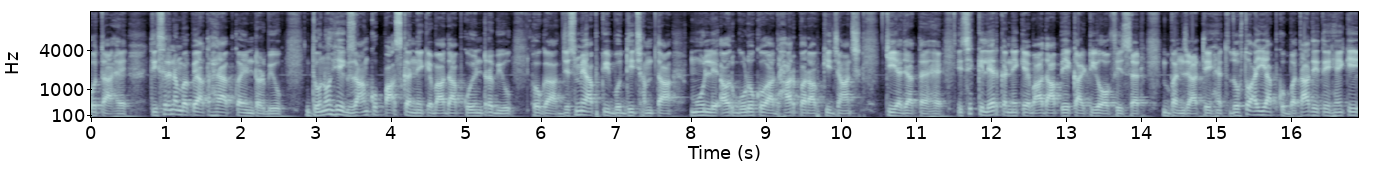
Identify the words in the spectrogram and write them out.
होता है। तीसरे नंबर पर आता है आपका इंटरव्यू दोनों ही एग्ज़ाम को पास करने के बाद आपको इंटरव्यू होगा, जिसमें आपकी बुद्धि क्षमता, मूल्य और गुणों को आधार पर आपकी जाँच किया जाता है। इसे क्लियर करने के बाद आप एक आर ऑफिसर बन जाते हैं। तो दोस्तों, आइए आपको बता देते हैं कि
